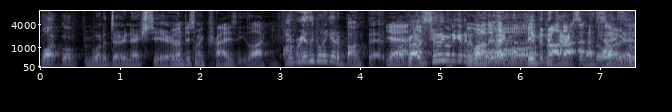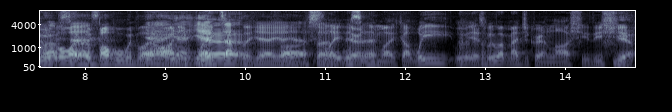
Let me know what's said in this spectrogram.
like, what we want to do next year. we want to do something crazy. Like I really want to get a bunk bed. Yeah, Like, I like, just really want to get a we bunk wanna do, bed. like, and Big live in the Brother Caxton at the the so weekend. good. Or like the bubble with like yeah, Heine. yeah, in yeah, exactly. Yeah, yeah, yeah. Fuck, So sleep we'll there see. and then wake up. Uh, we, we yes, we went Magic Round last year. This year, Yeah.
